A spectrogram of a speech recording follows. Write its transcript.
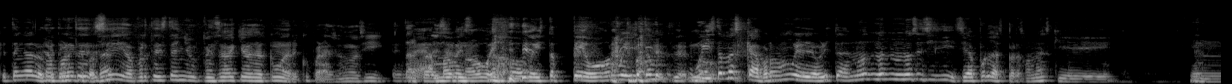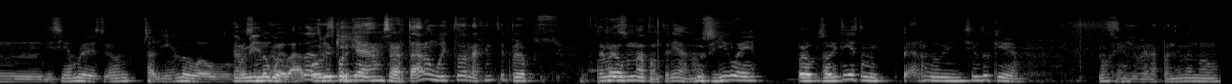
Que tenga lo que tenga aparte, que pasar. sí, aparte este año pensaba que iba a ser como de recuperación o así. Al Nah, parecer mames, no, güey. No, güey, está peor, güey. Está, güey, está más cabrón, güey, ahorita. No, no, no sé si sea por las personas que en diciembre estuvieron saliendo o haciendo ¿no? huevadas, O es que porque- ya se hartaron, güey, toda la gente, pero pues también Pero- es una tontería, ¿no? Pues sí, güey. Pero pues ahorita ya está muy perro, güey. Siento que. No sé. Sí, güey, la pandemia no,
